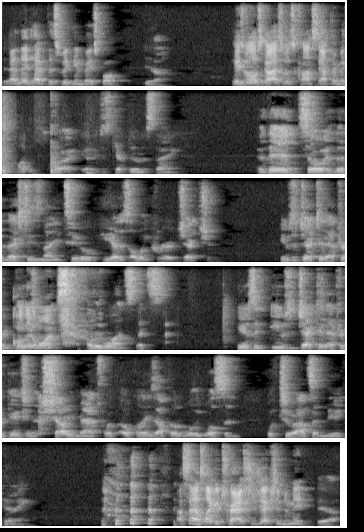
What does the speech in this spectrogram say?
Yeah. and they'd have this week in baseball. Yeah, He's one of those guys who was constantly out there making plays. right. Yeah, he just kept doing his thing. And then, so in the next season, '92, he had his only career ejection. He was ejected after engaging Only once. Only once. That's he was he was ejected after engaging in a shouting match with Oakland A's outfielder Willie Wilson with two outs in the eighth inning. that sounds like a trash ejection to me. Yeah.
